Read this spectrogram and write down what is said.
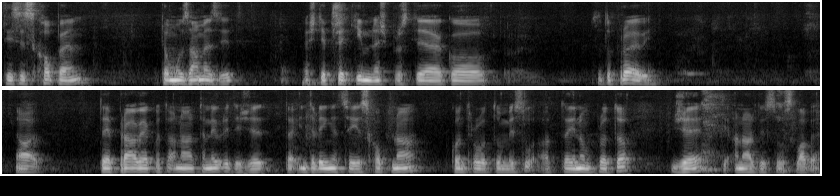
ty jsi schopen tomu zamezit ještě předtím, než prostě jako se to projeví. No to je právě jako ta analyta nevrity, že ta inteligence je schopná kontrolovat tu mysl a to je jenom proto, že ty analyty jsou slabé.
